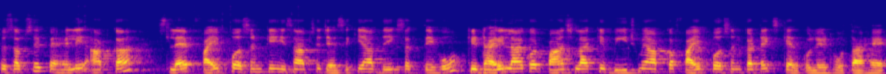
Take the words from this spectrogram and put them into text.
तो सबसे पहले आपका स्लैब फाइव परसेंट के हिसाब से, जैसे कि आप देख सकते हो कि ढाई लाख और पाँच लाख के बीच में आपका फाइव परसेंट का टैक्स कैलकुलेट होता है.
